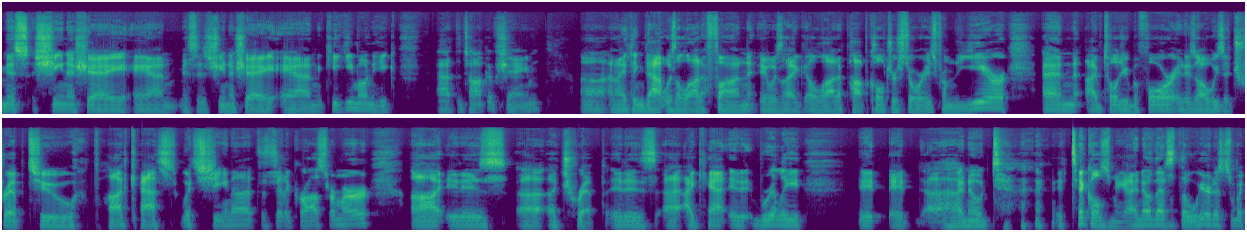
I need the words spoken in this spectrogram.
Miss Scheana Shay and Mrs. Scheana Shay and Kiki Monique at the Talk of Shame. Uh, and I think that was a lot of fun. It was like a lot of pop culture stories from the year. And I've told you before, it is always a trip to podcast with Scheana to sit across from her. Uh, it is uh, a trip. It is, I can't, it really, it, it, uh, I know t- it tickles me. I know that's the weirdest way,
